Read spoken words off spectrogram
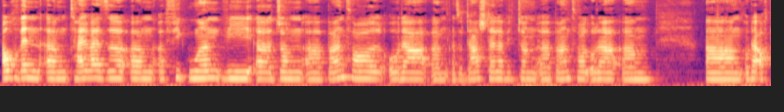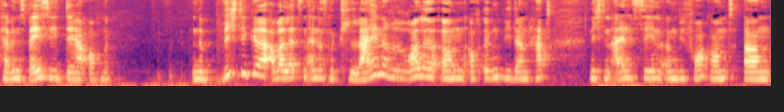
Auch wenn ähm, teilweise ähm, äh, Figuren wie äh, John äh, Bernthal oder, ähm, also Darsteller wie John äh, Bernthal oder, ähm, oder auch Kevin Spacey, der auch eine, eine wichtige, aber letzten Endes eine kleinere Rolle ähm, auch irgendwie dann hat, nicht in allen Szenen irgendwie vorkommt. Ähm,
